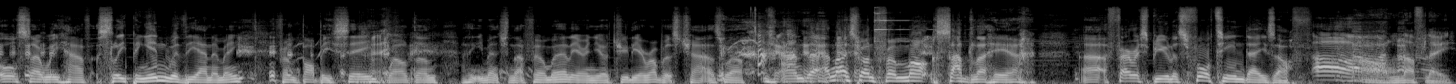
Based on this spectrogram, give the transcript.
also, we have Sleeping In with the Enemy from Bobby C. Well done. I think you mentioned that film earlier in your Julia Roberts chat as well. And uh, a nice one from Mark Sadler here. Uh, Ferris Bueller's 14 Days Off. Oh, lovely.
